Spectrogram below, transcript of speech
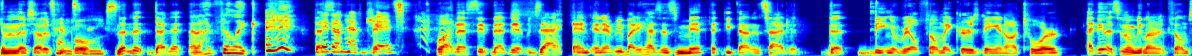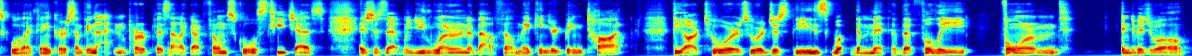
And then there's other people, nice. doesn't it, doesn't it? and I feel like they don't like have kids. Well, that's it. That, that exact. And and everybody has this myth that deep down inside that that being a real filmmaker is being an auteur. I think that's something we learn in film school. I think, or something not in purpose, not like our film schools teach us. It's just that when you learn about filmmaking, you're being taught the auteurs who are just these what the myth of the fully formed individual.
